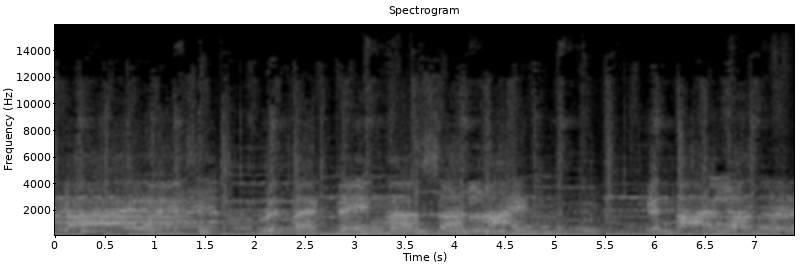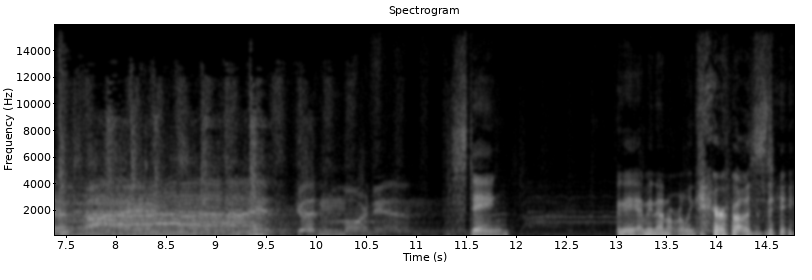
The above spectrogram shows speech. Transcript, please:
skies, reflecting the sunlight in my lover's eyes. Good morning. Sting. Okay, I mean, I don't really care about Sting,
